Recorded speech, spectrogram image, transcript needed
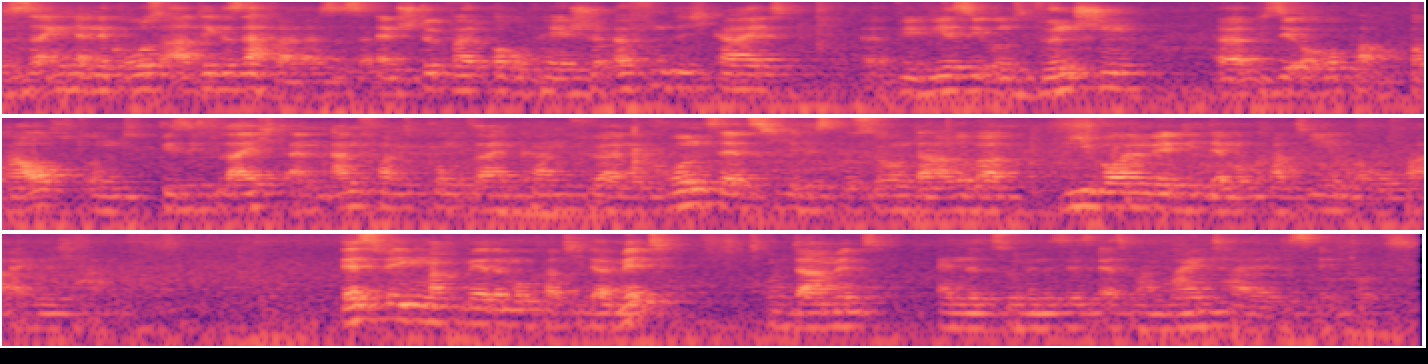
das ist eigentlich eine großartige Sache. Das ist ein Stück weit europäische Öffentlichkeit, äh, wie wir sie uns wünschen, äh, wie sie Europa auch braucht und wie sie vielleicht ein Anfangspunkt sein kann für eine grundsätzliche Diskussion darüber, wie wollen wir die Demokratie in Europa eigentlich haben. Deswegen macht mehr Demokratie da mit und damit endet zumindest jetzt erstmal mein Teil des Inputs.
